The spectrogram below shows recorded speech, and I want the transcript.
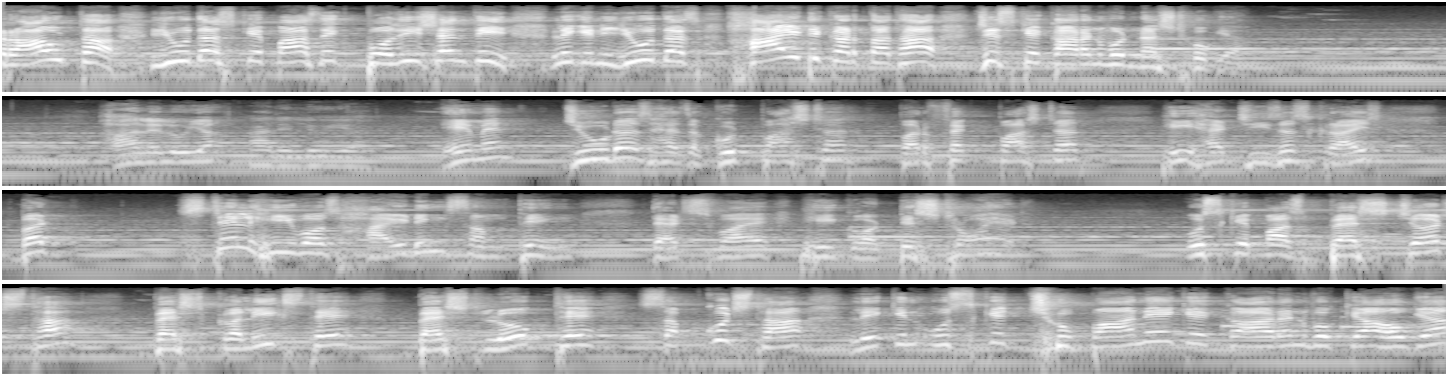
क्राउड था। यूदस के पास एक पोजीशन थी लेकिन यूदस हाइड करता था जिसके कारण वो नष्ट हो गया। Hallelujah hallelujah amen Judas has a good pastor perfect pastor. He had Jesus Christ but still he was hiding something. That's why he got destroyed. उसके पास बेस्ट चर्च था बेस्ट कलीग्स थे बेस्ट लोग थे सब कुछ था लेकिन उसके छुपाने के कारण वो क्या हो गया?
